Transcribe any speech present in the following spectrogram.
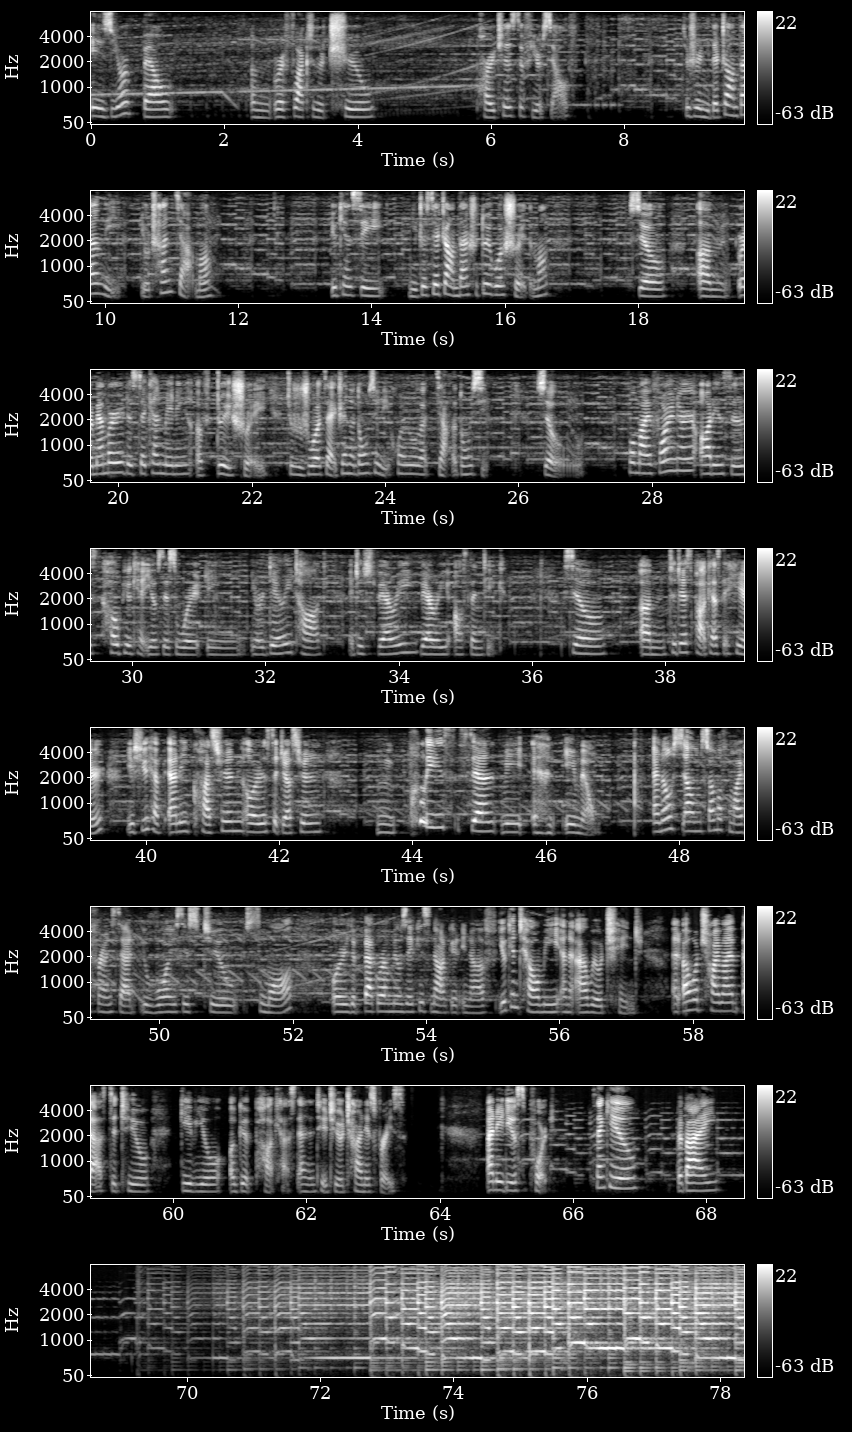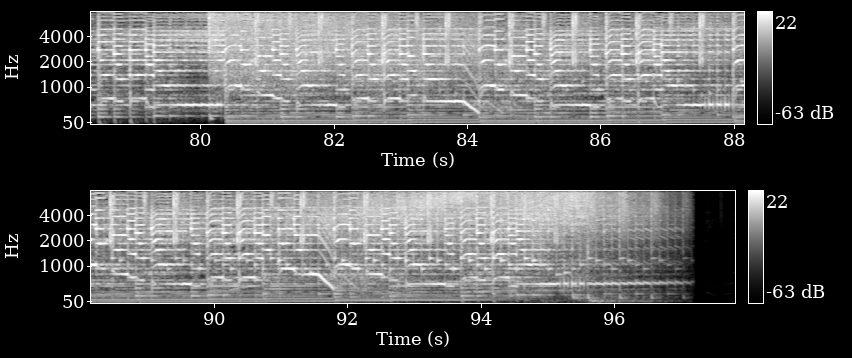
is your bill um reflect the true purchase of yourself？就是你的账单里有掺假吗？You can see, 你这些账单是兑过水的吗？So, um, remember the second meaning of 兑水，就是说在真的东西里混入了假的东西。So, for my foreigner audiences, hope you can use this word in your daily talk. It is very, very authentic. So, um, today's podcast here. If you have any question or suggestion, um, please send me an email. I know some some of my friends said your voice is too small or the background music is not good enough. You can tell me and I will change. And I will try my best to give you a good podcast and teach you Chinese phrase. I need your support. Thank you. Bye bye.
